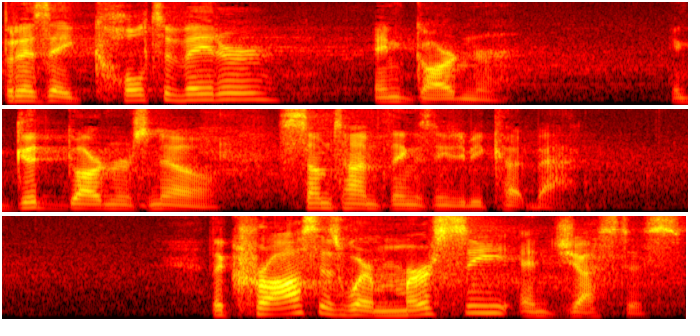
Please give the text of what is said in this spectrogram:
but as a cultivator and gardener. And good gardeners know sometimes things need to be cut back. The cross is where mercy and justice,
